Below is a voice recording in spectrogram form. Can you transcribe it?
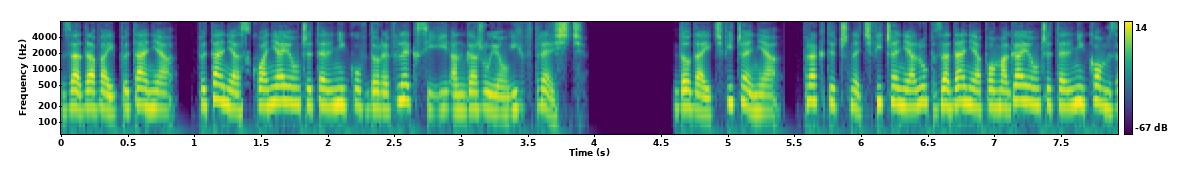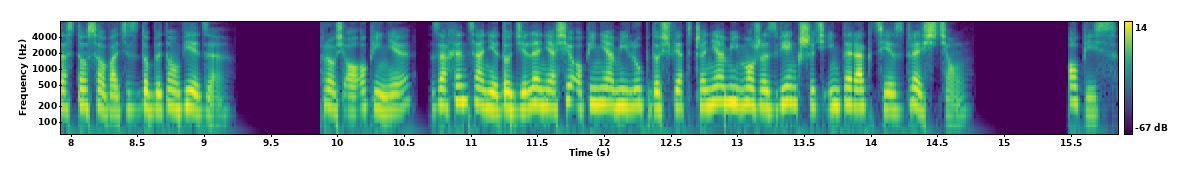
Zadawaj pytania, pytania skłaniają czytelników do refleksji i angażują ich w treść. Dodaj ćwiczenia, praktyczne ćwiczenia lub zadania pomagają czytelnikom zastosować zdobytą wiedzę. Proś o opinię, zachęcanie do dzielenia się opiniami lub doświadczeniami może zwiększyć interakcję z treścią. Opis.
